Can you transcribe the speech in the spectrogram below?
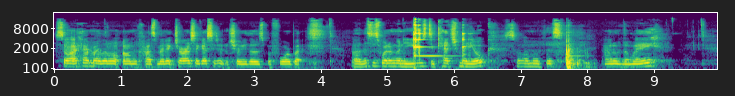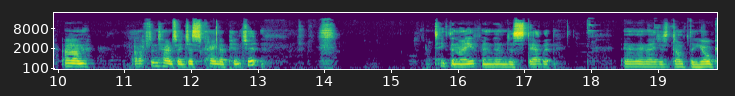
So I have my little um, cosmetic jars. I guess I didn't show you those before, but uh, this is what I'm going to use to catch my yolk. So I'll move this out of the way. Um, oftentimes I just kind of pinch it. Take the knife and then just stab it. And then I just dump the yolk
